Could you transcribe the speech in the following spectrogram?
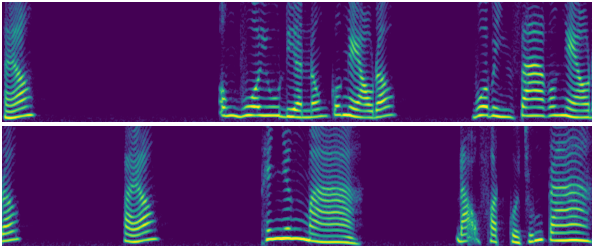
phải không? Ông vua ưu điền ông có nghèo đâu. Vua bình sa có nghèo đâu. Phải không? Thế nhưng mà đạo phật của chúng ta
